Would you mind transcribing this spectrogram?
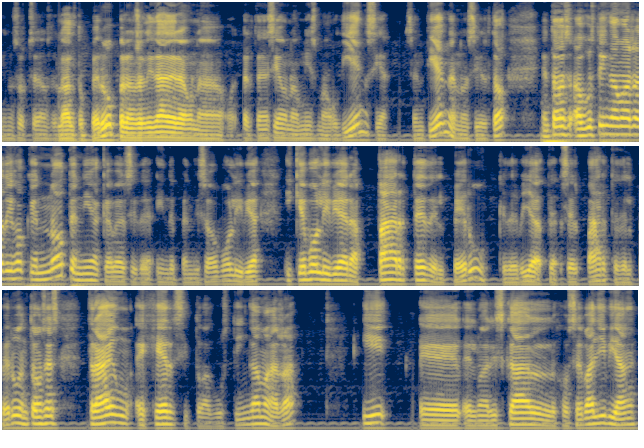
y nosotros éramos del Alto Perú, pero en realidad era una, pertenecía a una misma audiencia, ¿se entiende, no es cierto? Entonces Agustín Gamarra dijo que no tenía que haberse independizado Bolivia y que Bolivia era parte del Perú, que debía ser parte del Perú. Entonces trae un ejército Agustín Gamarra y eh, el mariscal José Vallivian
